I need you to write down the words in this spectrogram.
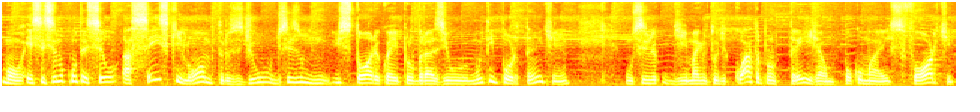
Bom, esse sismo aconteceu a 6 quilômetros de um sismo histórico aí para o Brasil muito importante, né? Um sismo de magnitude 4.3, já um pouco mais forte,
